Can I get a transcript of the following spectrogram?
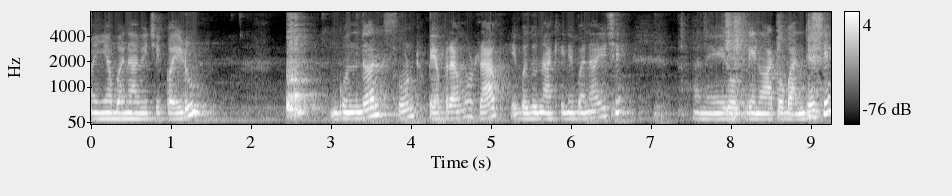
અહીંયા બનાવ્યું છે કૈડું ગુંદર, સૂંઠ પેપરામૂળ રાબ એ બધું નાખીને બનાવ્યું છે. અને રોટલીનો આટો બાંધ્યો છે.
